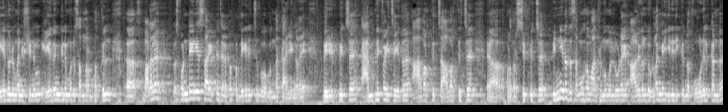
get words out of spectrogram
ഏതൊരു മനുഷ്യനും ഏതെങ്കിലും ഒരു സന്ദർഭത്തിൽ വളരെ സ്പോണ്ടേനിയസ് ആയിട്ട് ചിലപ്പോൾ പ്രതികരിച്ചു പോകുന്ന കാര്യങ്ങളെ പെരുപ്പിച്ച് ആംപ്ലിഫൈ ചെയ്ത് ആവർത്തിച്ച് ആവർത്തിച്ച് പ്രദർശിപ്പിച്ച് പിന്നീടത് സമൂഹ മാധ്യമങ്ങളിലൂടെ ആളുകളുടെ ഉള്ളം കയ്യിലിരിക്കുന്ന ഫോണിൽ കണ്ട്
